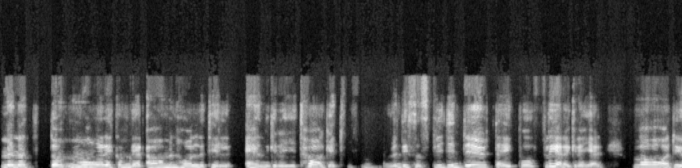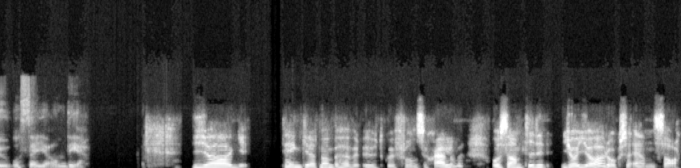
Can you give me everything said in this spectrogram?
men att de, många rekommenderar, ja ah, men håll det till en grej i taget. Liksom sprid inte ut dig på flera grejer. Vad har du att säga om det? Jag tänker att man behöver utgå ifrån sig själv och samtidigt, jag gör också en sak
